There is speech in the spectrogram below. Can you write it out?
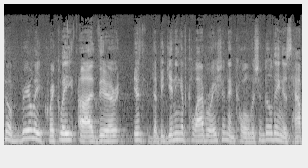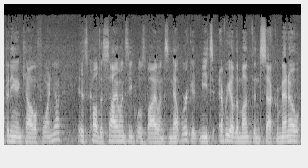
So, really quickly, uh, there is the beginning of collaboration and coalition building is happening in California. It's called the Silence Equals Violence Network. It meets every other month in Sacramento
